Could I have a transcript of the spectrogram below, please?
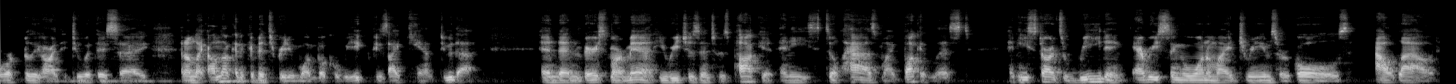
work really hard. They do what they say. And I'm like, I'm not going to commit to reading one book a week because I can't do that. And then, very smart man, he reaches into his pocket and he still has my bucket list. And he starts reading every single one of my dreams or goals out loud.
